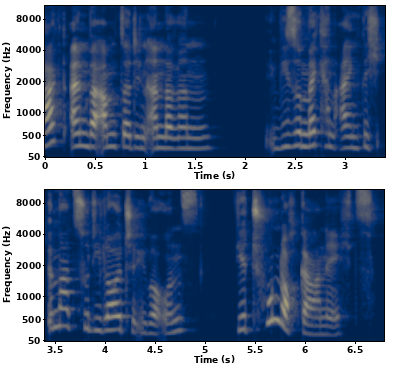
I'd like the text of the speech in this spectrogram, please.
fragt ein Beamter den anderen, wieso meckern eigentlich immer zu die Leute über uns? Wir tun doch gar nichts.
